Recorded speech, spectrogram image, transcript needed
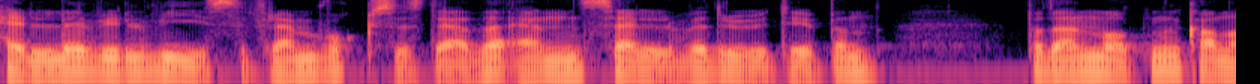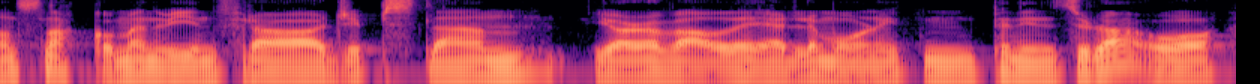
heller vil vise frem voksestedet enn selve druetypen. På den måten kan han snakke om en vin fra Gippsland, Yarra Valley eller Mornington Peninsula, og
